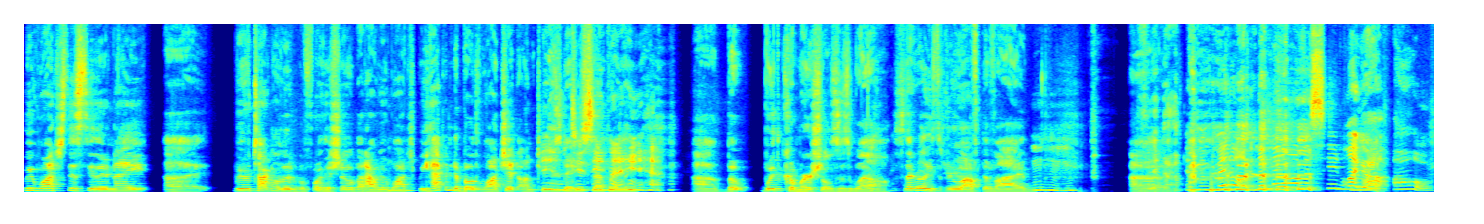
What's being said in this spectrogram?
we watched this the other night. Uh, we were talking a little bit before the show about how we watched. We happened to both watch it on Tuesday, Mm-hmm. Tuesday night, separately, yeah. uh, but with commercials as well. So that really threw off the vibe. Uh, In the middle, in the middle of the scene, like, Yeah. oh,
